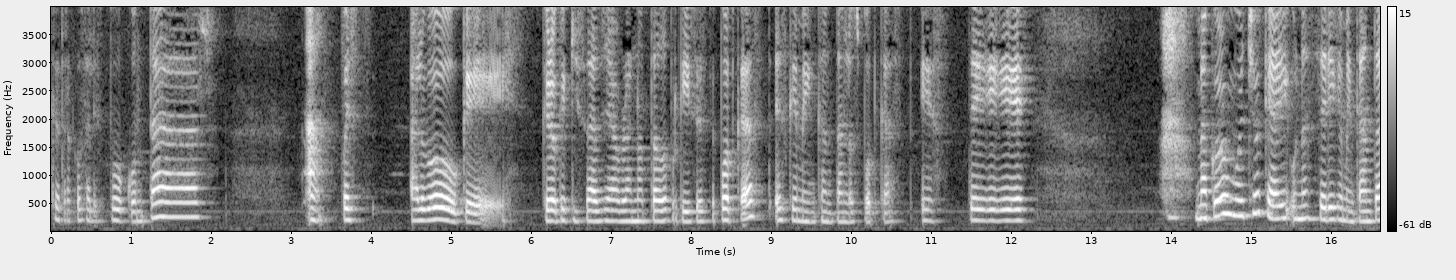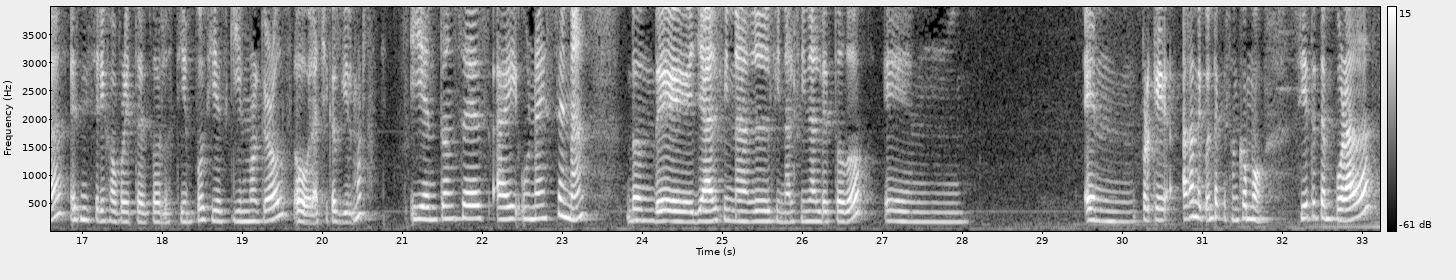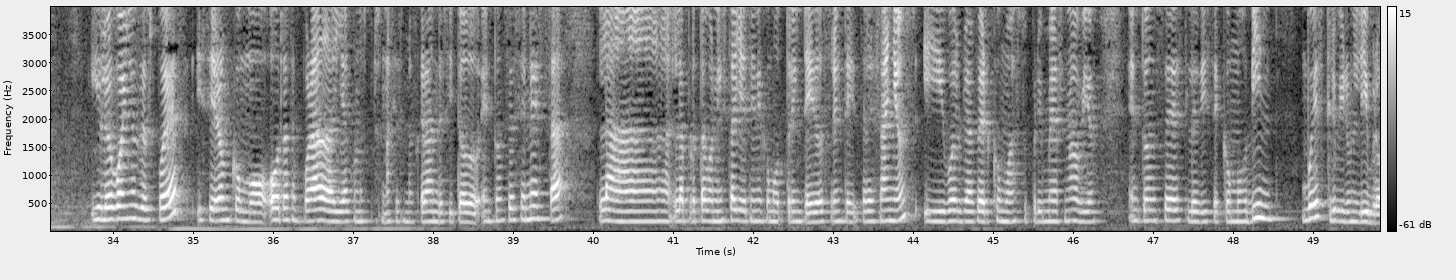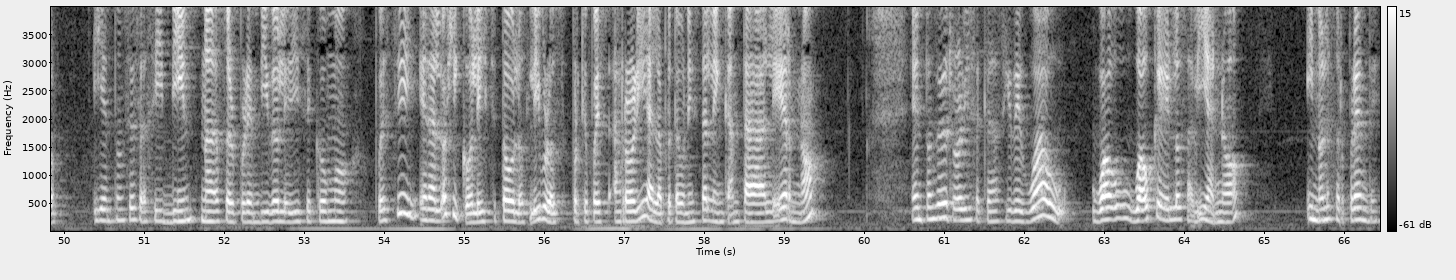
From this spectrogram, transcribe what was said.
¿Qué otra cosa les puedo contar? Ah, pues algo que creo que quizás ya habrán notado porque hice este podcast es que me encantan los podcasts. Este. Me acuerdo mucho que hay una serie que me encanta, es mi serie favorita de todos los tiempos y es Gilmore Girls o Las chicas Gilmore. Y entonces hay una escena donde ya al final, final, final de todo, en en, porque hagan de cuenta que son como siete temporadas y luego años después hicieron como otra temporada ya con los personajes más grandes y todo. Entonces en esta la, la protagonista ya tiene como 32, 33 años y vuelve a ver como a su primer novio. Entonces le dice como, Dean, voy a escribir un libro. Y entonces así Dean, nada sorprendido, le dice como, pues sí, era lógico, leíste todos los libros, porque pues a Rory, a la protagonista, le encanta leer, ¿no? Entonces Rory se queda así de, wow, wow, wow que él lo sabía, ¿no? Y no le sorprende.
